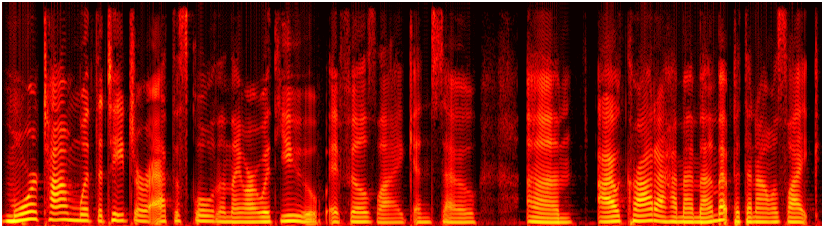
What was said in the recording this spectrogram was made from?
more time with the teacher at the school than they are with you, it feels like. And so um, I cried. I had my moment, but then I was like,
